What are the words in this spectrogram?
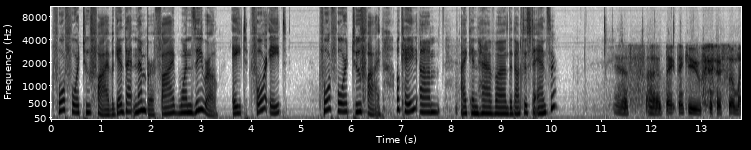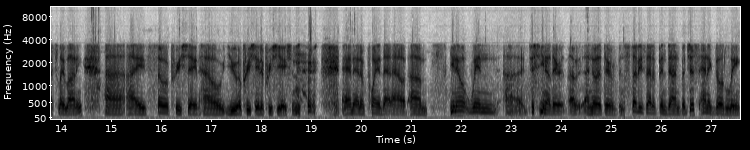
4425. Again, that number, 510 848 4425. Okay, um, I can have uh, the doctors to answer. Yes. Uh, thank, thank you so much, Leilani. Uh, I so appreciate how you appreciate appreciation and, and have pointed that out. Um, you know, when uh, just, you know, there, uh, I know that there have been studies that have been done, but just anecdotally,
